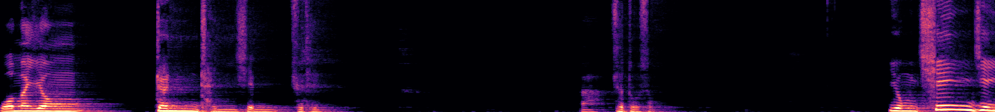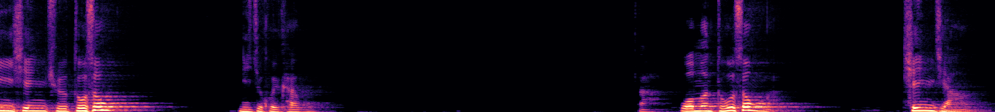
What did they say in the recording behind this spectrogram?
我们用真诚心去听，啊，去读诵；用清净心去读诵，你就会开悟。啊，我们读诵啊，听讲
